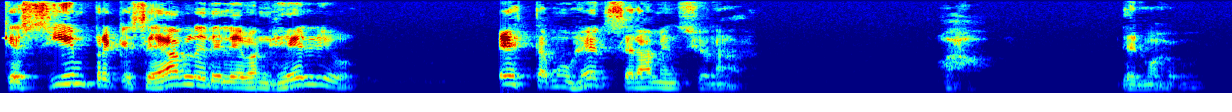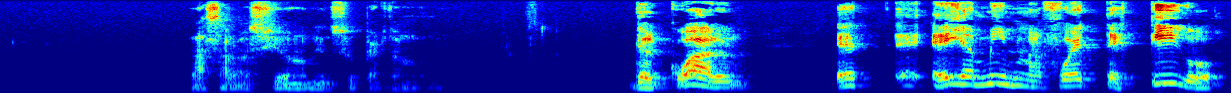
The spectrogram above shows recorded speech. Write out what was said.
que siempre que se hable del Evangelio, esta mujer será mencionada. Wow. De nuevo, la salvación en su perdón, del cual e, ella misma fue testigo.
